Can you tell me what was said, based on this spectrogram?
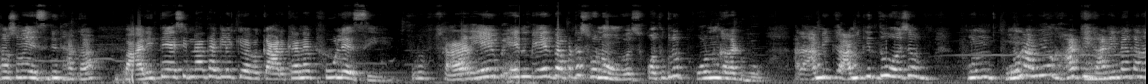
সবসময় এসিতে থাকা। বাড়িতে এসি না থাকলে কি হবে? কারখানায় ফুল এসি এর এর- ব্যাপারটা শোনো কতগুলো ফোন ঘাটবো। আর আমি আমি কিন্তু ওইসব ফোন ফোন আমিও ঘাটি ঘাটি না কেন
